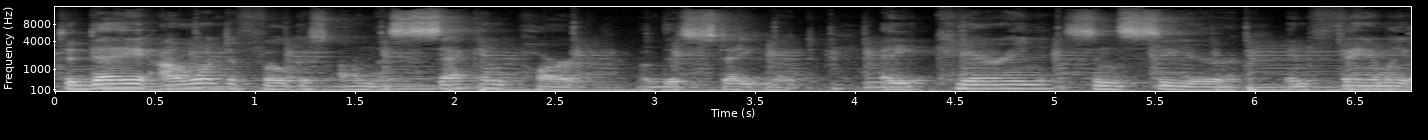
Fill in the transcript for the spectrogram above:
Today, I want to focus on the second part of this statement a caring, sincere, and family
